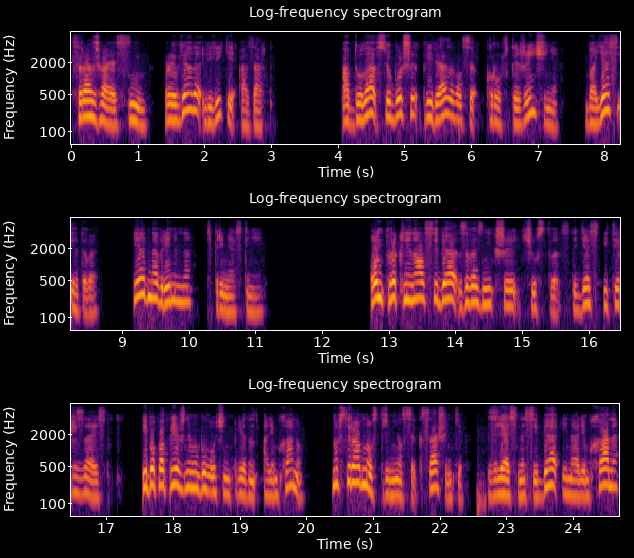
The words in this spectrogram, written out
сражаясь с ним, проявляла великий азарт. Абдулла все больше привязывался к русской женщине, боясь этого и одновременно стремясь к ней. Он проклинал себя за возникшее чувство, стыдясь и терзаясь, ибо по-прежнему был очень предан Алимхану, но все равно стремился к Сашеньке, злясь на себя и на Алимхана,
